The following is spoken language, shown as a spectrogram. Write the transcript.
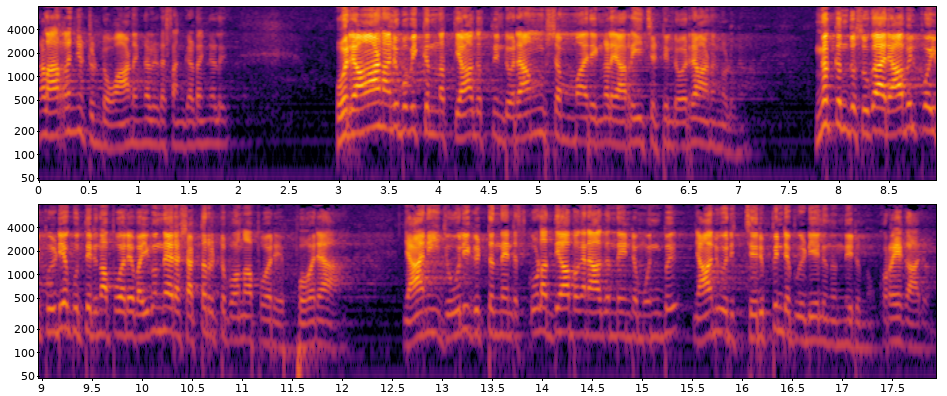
നിങ്ങൾ അറിഞ്ഞിട്ടുണ്ടോ ആണുങ്ങളുടെ സങ്കടങ്ങൾ ഒരാൺ അനുഭവിക്കുന്ന ത്യാഗത്തിന്റെ ഒരംശന്മാർ നിങ്ങളെ അറിയിച്ചിട്ടില്ല ഒരാണുങ്ങളും. നിങ്ങൾക്ക് എന്ത് സുഖ? രാവിലെ പോയി പീടിയ കുത്തിരുന്നാ പോലെ വൈകുന്നേരം ഷട്ടർ ഇട്ട് പോന്നാ പോരെ? പോരാ. ഞാൻ ഈ ജോലി കിട്ടുന്നതിന്റെ സ്കൂൾ അധ്യാപകനാകുന്നതിന്റെ മുൻപ് ഞാനും ഒരു ചെരുപ്പിന്റെ പീടിയയിൽ നിന്നിരുന്നു കുറെ കാലം.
